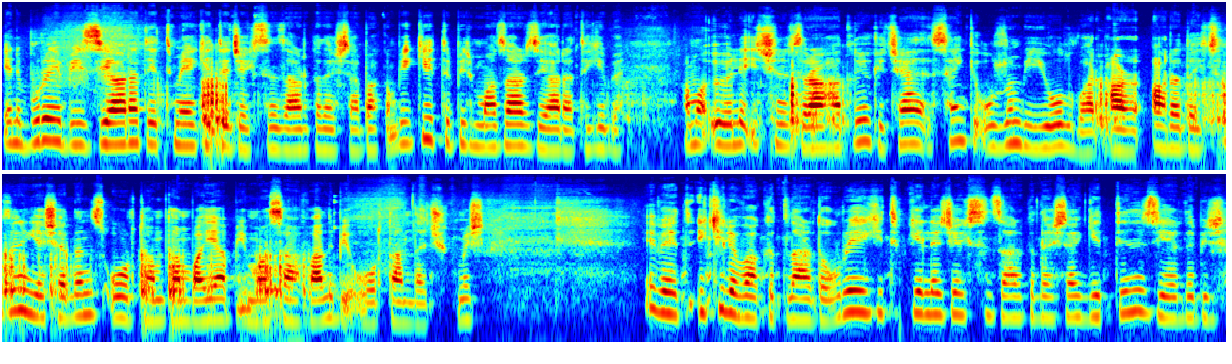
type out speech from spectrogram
Yani buraya bir ziyaret etmeye gideceksiniz arkadaşlar. Bakın bir gitti bir mazar ziyareti gibi. Ama öyle içiniz rahatlıyor ki sanki uzun bir yol var ar- arada. Sizin yaşadığınız ortamdan bayağı bir mesafalı bir ortamda çıkmış. Evet ikili vakitlerde oraya gidip geleceksiniz arkadaşlar. Gittiğiniz yerde bir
